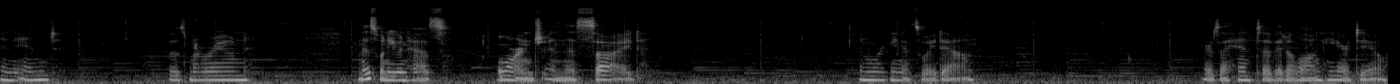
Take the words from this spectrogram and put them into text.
And end goes maroon. And this one even has orange in this side and working its way down. There's a hint of it along here too.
